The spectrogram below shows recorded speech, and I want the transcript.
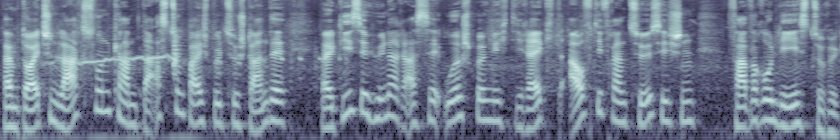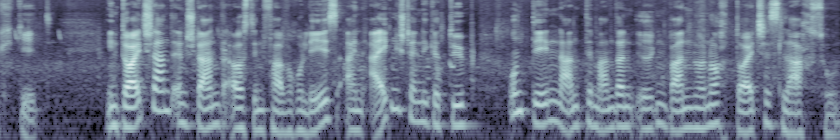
Beim deutschen Lachshuhn kam das zum Beispiel zustande, weil diese Hühnerrasse ursprünglich direkt auf die französischen Favarolais zurückgeht. In Deutschland entstand aus den Favarolais ein eigenständiger Typ und den nannte man dann irgendwann nur noch deutsches Lachshuhn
